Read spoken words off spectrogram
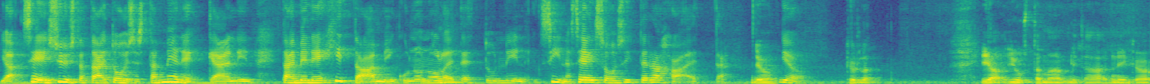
ja se ei syystä tai toisesta menekään, niin, tai menee hitaammin kuin on oletettu, niin siinä seisoo sitten rahaa. Että, joo, joo, kyllä. Ja just tämä, mitä niin kuin,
